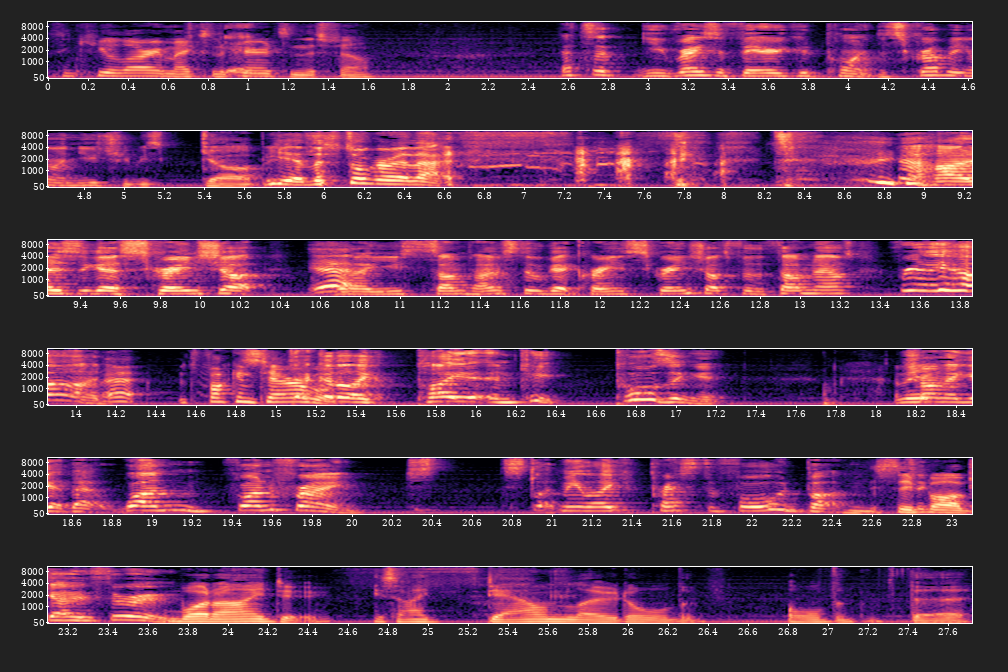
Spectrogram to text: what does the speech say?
I think Hugh Laurie makes an Yeah. appearance in this film. That's a you raise a very good point. The scrubbing on YouTube is garbage. Yeah, let's talk about that. How hard it is to get a screenshot. Yeah. You know, you sometimes still get screen screenshots for the thumbnails. Really hard. Uh, it's fucking terrible. I gotta like play it and keep pausing it, I mean, trying to get that one one frame. Just just let me like press the forward button See, to Bob, go through. what I do is I download all the all the the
